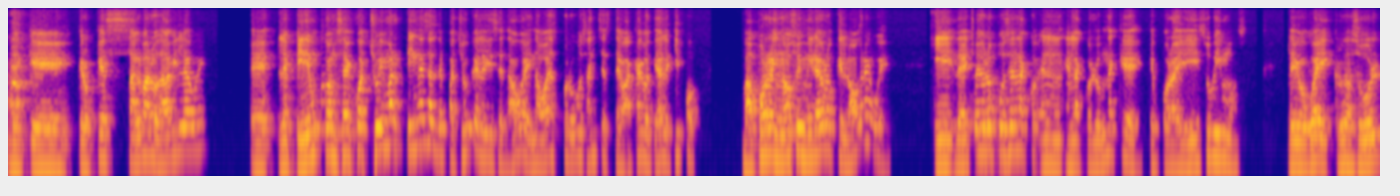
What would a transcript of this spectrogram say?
de que creo que es Álvaro Dávila, güey. eh, le pide un consejo a Chuy Martínez, al de Pachuca, y le dice, no, güey, no vayas por Hugo Sánchez, te va a cagotear el equipo. Va por Reynoso y mira lo que logra, güey. Y de hecho yo lo puse en la, en, en la columna que, que por ahí subimos. Le digo, güey, Cruz Azul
